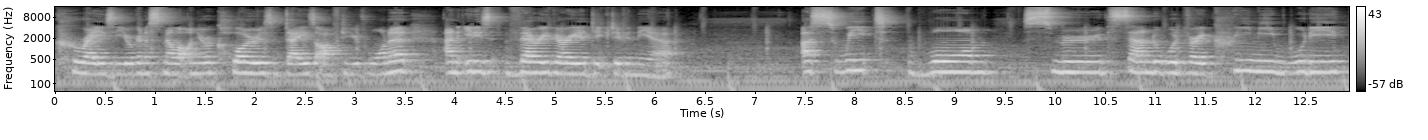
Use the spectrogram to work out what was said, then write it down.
crazy. You're gonna smell it on your clothes days after you've worn it, and it is very, very addictive in the air. A sweet, warm, smooth sandalwood, very creamy, woody,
